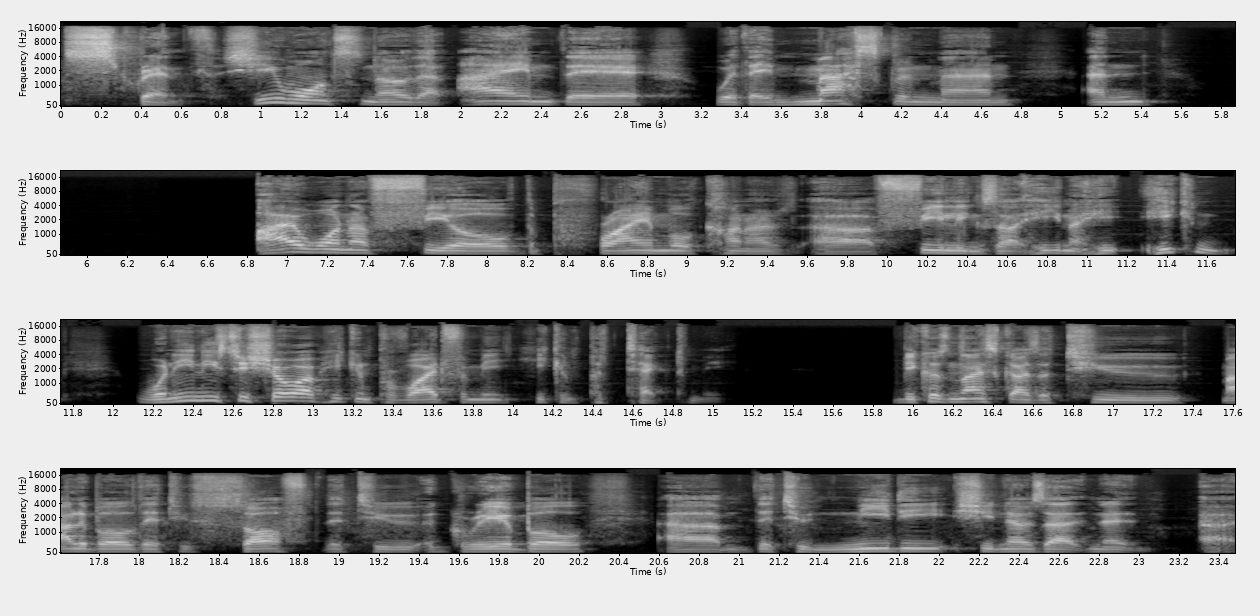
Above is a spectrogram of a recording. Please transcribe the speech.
strength. She wants to know that I'm there with a masculine man, and I want to feel the primal kind of uh, feelings that he, you know, he he can when he needs to show up, he can provide for me. He can protect me. Because nice guys are too malleable, they're too soft, they're too agreeable, um, they're too needy. She knows that you know, uh,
